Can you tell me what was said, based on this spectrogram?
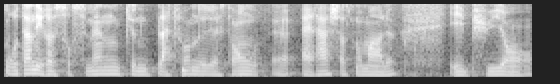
autant des ressources humaines qu'une plateforme de gestion RH à ce moment-là. Et puis, on,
